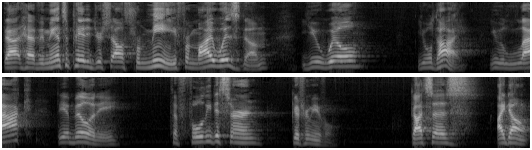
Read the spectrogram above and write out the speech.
that have emancipated yourselves from me, from my wisdom, you will, you will die. You lack the ability to fully discern good from evil. God says, I don't.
